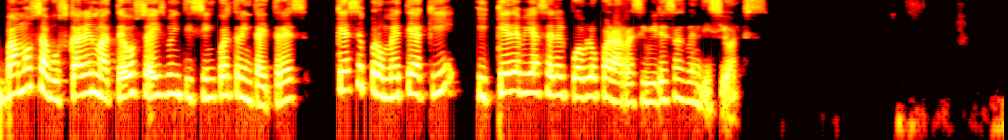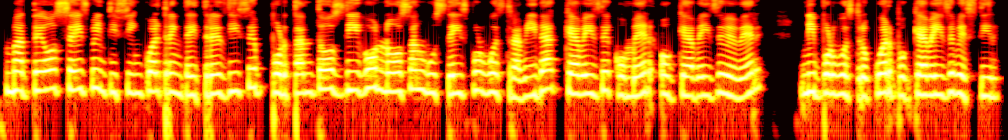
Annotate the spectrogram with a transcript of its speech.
Vamos a buscar en Mateo 6, 25 al 33 qué se promete aquí y qué debía hacer el pueblo para recibir esas bendiciones. Mateo 6, 25 al 33 dice, Por tanto os digo, no os angustéis por vuestra vida, qué habéis de comer o qué habéis de beber, ni por vuestro cuerpo, qué habéis de vestir.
